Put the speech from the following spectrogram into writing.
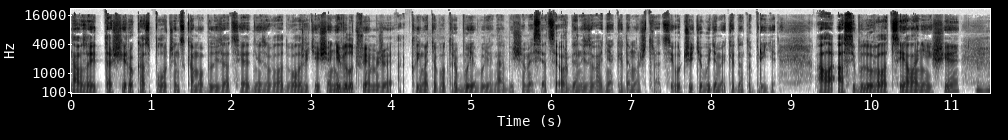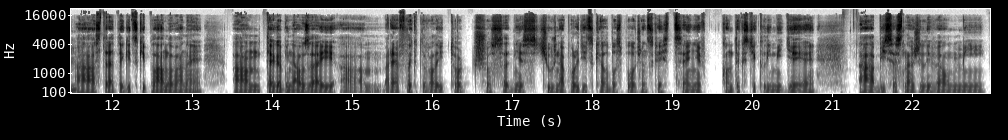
naozaj tá široká spoločenská mobilizácia je dnes oveľa dôležitejšia. Nevylučujem, že klímate potrebuje, bude najbližšie mesiace organizovať nejaké demonstrácie. Určite budeme, keď na to príde. Ale asi budú oveľa cieľenejšie mm-hmm. a strategicky plánované um, tak aby naozaj um, reflektovali to, čo sa dnes či už na politickej alebo spoločenskej scéne v kontexte klímy deje a aby sa snažili veľmi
